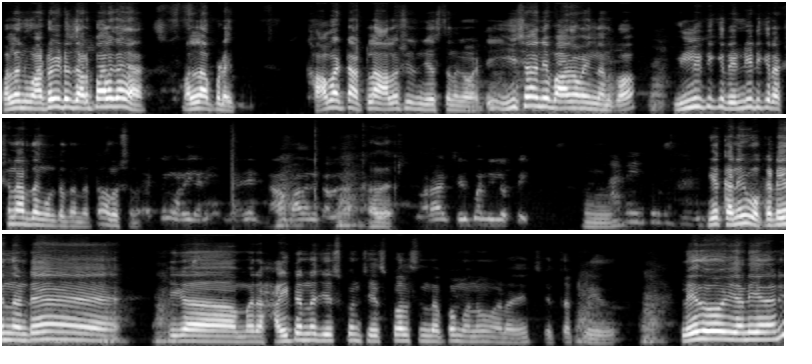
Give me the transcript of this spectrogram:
మళ్ళీ నువ్వు అటో ఇటో జరపాలి కదా? మళ్ళీ అప్పుడైతే. కాబట్టి అట్లా ఆలోచన చేస్తున్నావు కాబట్టి ఈశాన్య భాగం అయిందనుకో ఇల్లిటికి రెండింటికి రక్షణార్థంగా ఉంటుంది అన్నట్టు ఆలోచన. అదే. ఇక కానీ ఒకటేందంటే ఇక మరి హైట్ అన్న చేసుకొని చేసుకోవాల్సింది తప్ప మనం ఆడ ఏం చేస్తట్లేదు లేదు అని ఏంటంటే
